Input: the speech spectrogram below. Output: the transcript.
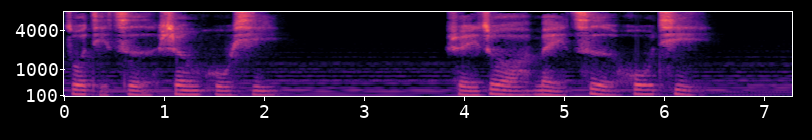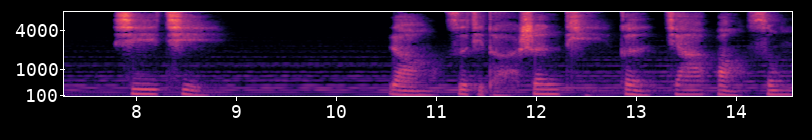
做几次深呼吸。随着每次呼气，吸气，让自己的身体更加放松。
